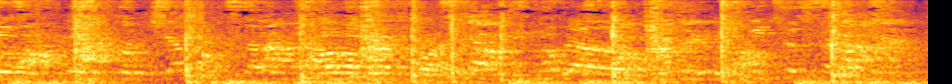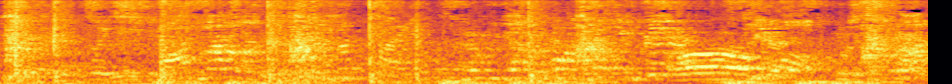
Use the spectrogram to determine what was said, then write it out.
Oh, okay.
